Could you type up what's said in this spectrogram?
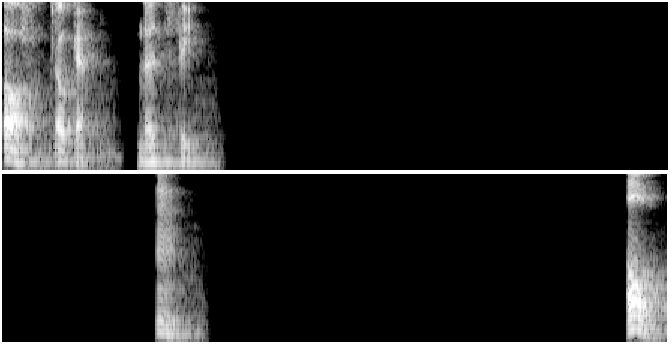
Oh, okay. Let's see. Hmm. Oh.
